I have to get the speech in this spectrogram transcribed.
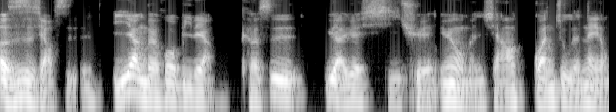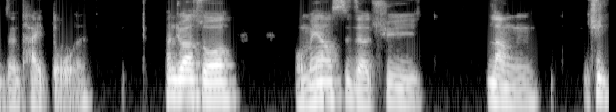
二十四小时一样的货币量，可是越来越稀缺，因为我们想要关注的内容真的太多了。换句话说，我们要试着去让去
